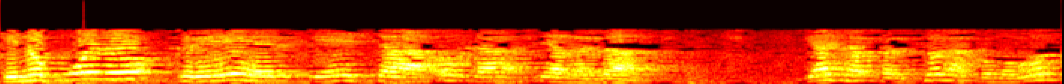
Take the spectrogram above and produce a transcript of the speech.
que no puedo creer que esta hoja sea verdad. Que haya personas como vos,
